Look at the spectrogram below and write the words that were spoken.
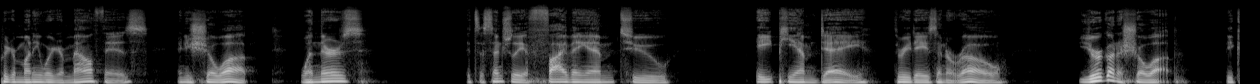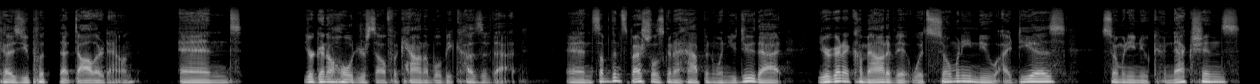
put your money where your mouth is, and you show up when there's, it's essentially a 5 a.m. to 8 p.m. day, three days in a row, you're going to show up because you put that dollar down and you're going to hold yourself accountable because of that. And something special is going to happen when you do that. You're going to come out of it with so many new ideas, so many new connections,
